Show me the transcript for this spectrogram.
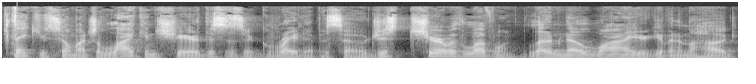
Thank you so much. Like and share. This is a great episode. Just share it with a loved one. Let them know why you're giving them a hug.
